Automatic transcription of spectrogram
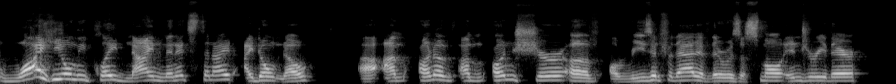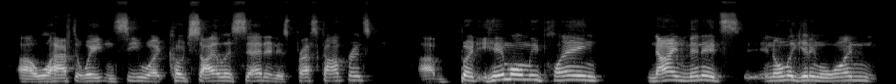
why he only played nine minutes tonight i don't know uh, I'm, un- I'm unsure of a reason for that. If there was a small injury there, uh, we'll have to wait and see what Coach Silas said in his press conference. Uh, but him only playing nine minutes and only getting one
